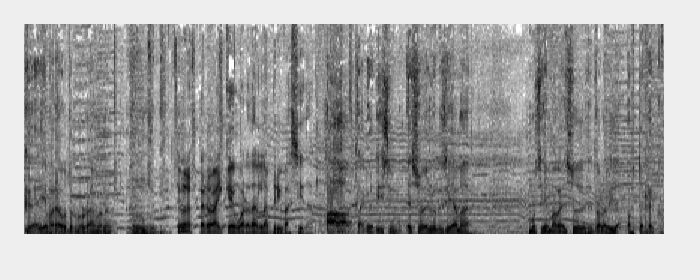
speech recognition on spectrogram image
que daría para otro programa, ¿no? Sí, pero hay que guardar la privacidad. Ah, está clarísimo. Eso es lo que se llama, ¿cómo se llamaba eso desde toda la vida? Off the record.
